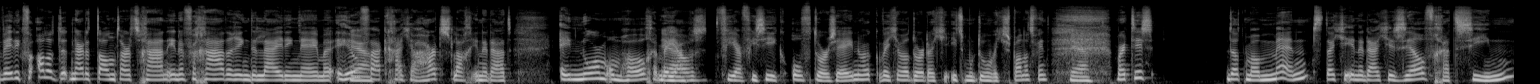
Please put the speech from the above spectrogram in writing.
weet ik voor alles naar de tandarts gaan, in een vergadering de leiding nemen. Heel Ja. vaak gaat je hartslag inderdaad enorm omhoog. En bij Ja. jou is het via fysiek of door zenuwen. Weet je wel, doordat je iets moet doen wat je spannend vindt. Ja. Maar het is dat moment dat je inderdaad jezelf gaat zien.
